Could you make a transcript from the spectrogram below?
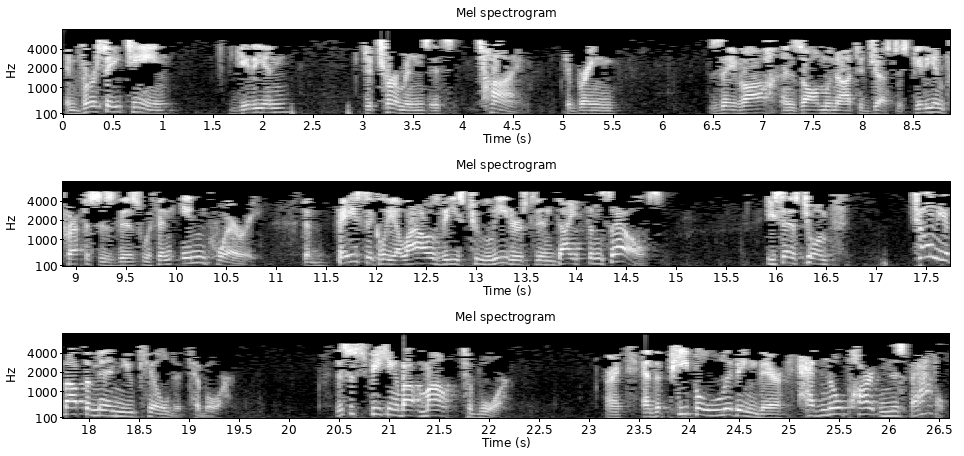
In verse 18, Gideon determines it's time to bring Zevach and Zalmunna to justice. Gideon prefaces this with an inquiry that basically allows these two leaders to indict themselves. He says to them, Tell me about the men you killed at Tabor. This is speaking about Mount Tabor. Right? And the people living there had no part in this battle.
